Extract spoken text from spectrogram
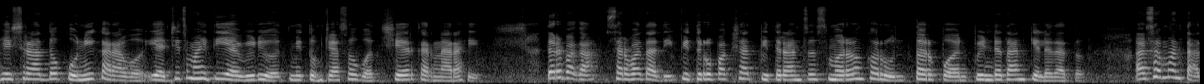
हे श्राद्ध कोणी करावं? याचीच माहिती या व्हिडिओत मी तुमच्यासोबत शेअर करणार आहे. तर बघा सर्वात आधी पितृपक्षात पितरांचं स्मरण करून तर्पण पिंडदान केलं जातं. असं म्हणतात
